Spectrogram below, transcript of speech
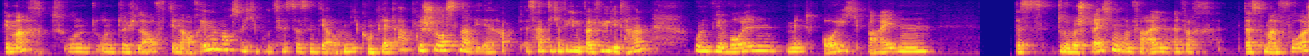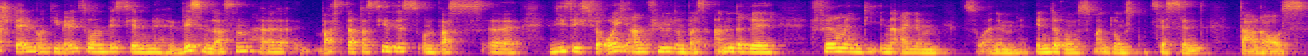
gemacht und, und durchlauft den auch immer noch. Solche Prozesse sind ja auch nie komplett abgeschlossen, aber ihr habt, es hat sich auf jeden Fall viel getan. Und wir wollen mit euch beiden das drüber sprechen und vor allem einfach das mal vorstellen und die Welt so ein bisschen wissen lassen, äh, was da passiert ist und was, äh, wie sich für euch anfühlt und was andere Firmen, die in einem so einem Änderungswandlungsprozess sind, daraus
